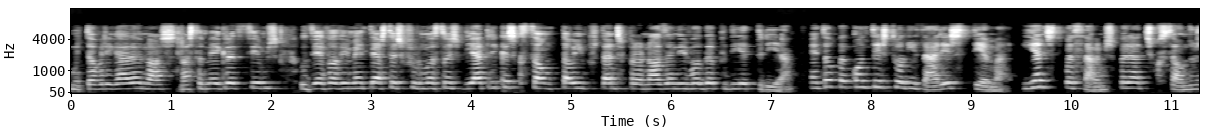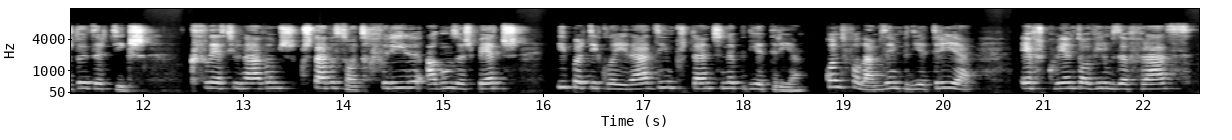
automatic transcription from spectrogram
Muito obrigada a nós. Nós também agradecemos o desenvolvimento destas formações pediátricas que são tão importantes para nós a nível da pediatria. Então, para contextualizar este tema e antes de passarmos para a discussão dos dois artigos que selecionávamos, gostava só de referir alguns aspectos e particularidades importantes na pediatria. Quando falamos em pediatria, é frequente ouvirmos a frase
